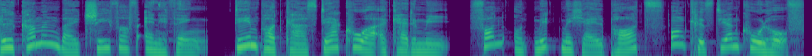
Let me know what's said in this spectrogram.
Willkommen bei Chief of Anything, dem Podcast der Coa Academy von und mit Michael Porz und Christian Kohlhoff.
